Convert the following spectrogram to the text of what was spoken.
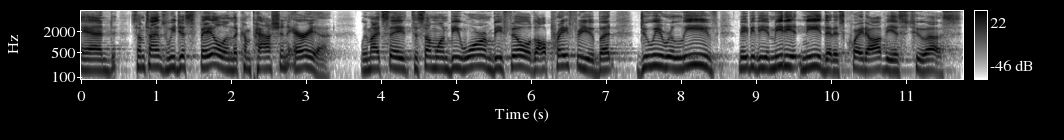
and sometimes we just fail in the compassion area. We might say to someone, Be warm, be filled, I'll pray for you. But do we relieve maybe the immediate need that is quite obvious to us?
